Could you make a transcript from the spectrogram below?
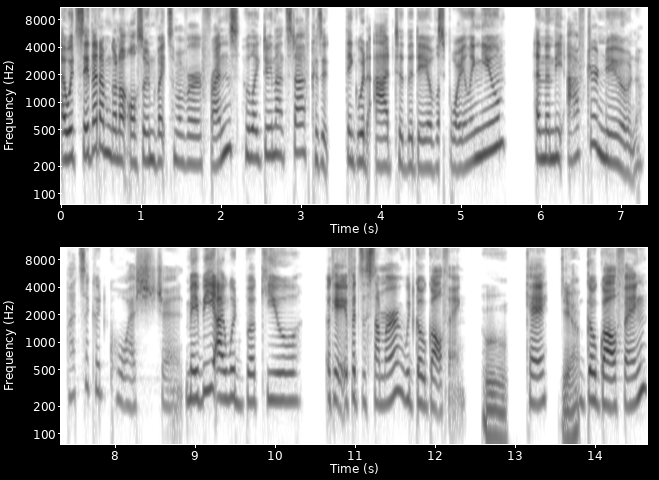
I would say that I'm gonna also invite some of our friends who like doing that stuff because I think would add to the day of spoiling you. And then the afternoon, that's a good question. Maybe I would book you. Okay, if it's the summer, we'd go golfing. Ooh, Okay. yeah. Go golfing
